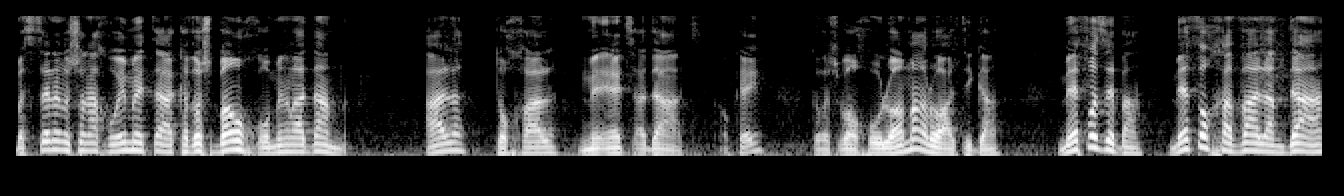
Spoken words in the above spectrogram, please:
בסצנה הראשונה אנחנו רואים את הקדוש ברוך הוא אומר לאדם, אל תאכל מעץ הדעת, אוקיי? הקדוש ברוך הוא לא אמר לו אל תיגע. מאיפה זה בא? מאיפה חווה למדה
